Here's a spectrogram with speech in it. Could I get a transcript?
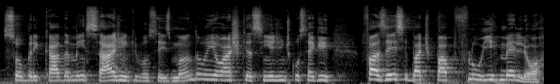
sobre cada mensagem que vocês mandam e eu acho que assim a gente consegue fazer esse bate-papo fluir melhor.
